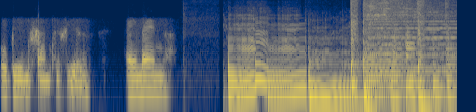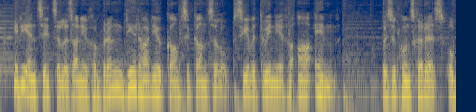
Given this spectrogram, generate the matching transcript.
will be in front of you. Amen. Hierdie aansetsel is aan jou gebring deur Radio Kaapse Kansel op 729 AM. Besoek ons gerus op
